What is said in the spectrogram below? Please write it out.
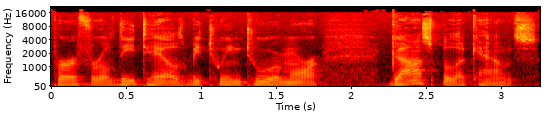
peripheral details between two or more gospel accounts,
